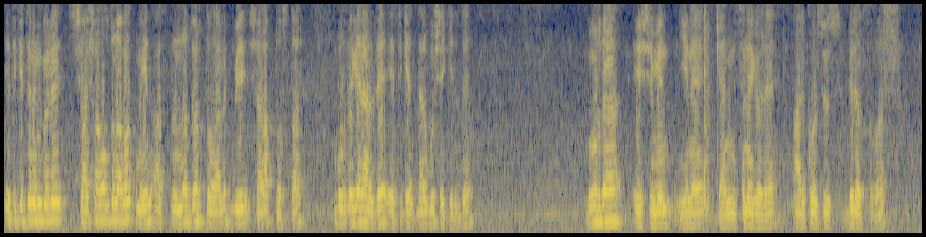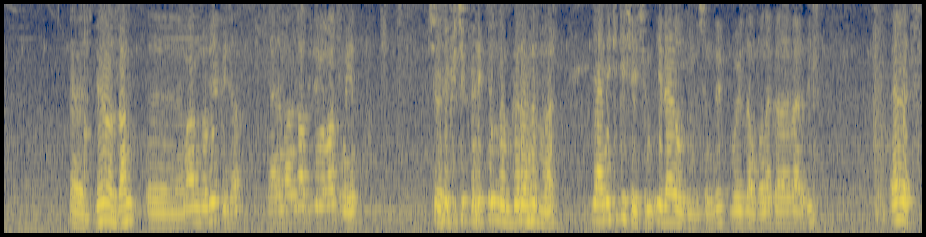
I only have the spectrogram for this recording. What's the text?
Etiketinin böyle şaşalı olduğuna bakmayın. Aslında 4 dolarlık bir şarap dostlar. Burada genelde etiketler bu şekilde. Burada eşimin yine kendisine göre alkolsüz birası var. Evet birazdan e, mangalı yakacağız. Yani mangal dediğime bakmayın. Şöyle küçük bir ekran ızgaramız var. Yani iki kişi için ideal olduğunu düşündük. Bu yüzden buna karar verdik. Evet,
